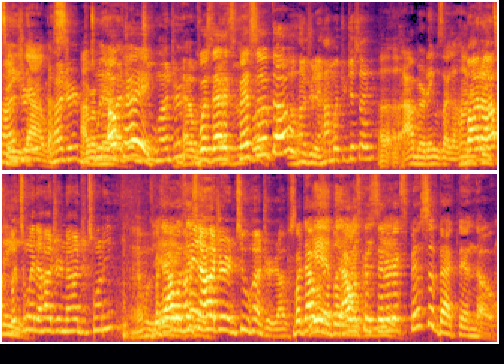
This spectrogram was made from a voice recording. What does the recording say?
100, 100 between 100 Okay. and 200. Was that expensive though? hundred and how much you just say? Uh, I remember they was like About uh, 115. between 100 and 120. That was But Yeah. that was I mean, 100 and 200. I was, But that Yeah, was but that like, was considered yeah. expensive back then though.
